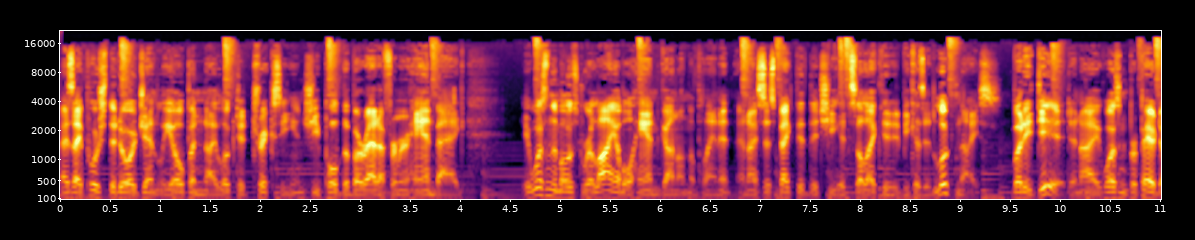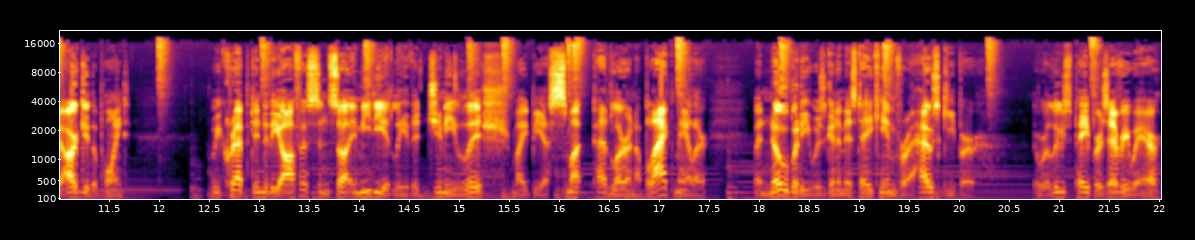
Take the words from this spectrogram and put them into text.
As I pushed the door gently open, I looked at Trixie, and she pulled the Beretta from her handbag. It wasn't the most reliable handgun on the planet, and I suspected that she had selected it because it looked nice, but it did, and I wasn't prepared to argue the point. We crept into the office and saw immediately that Jimmy Lish might be a smut peddler and a blackmailer, but nobody was going to mistake him for a housekeeper. There were loose papers everywhere,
